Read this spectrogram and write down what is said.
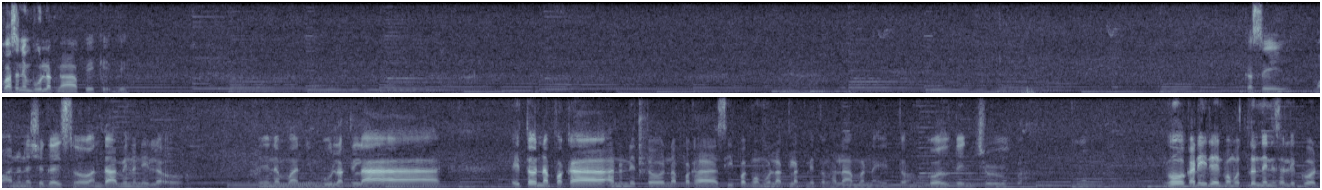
Kuwasan yung bulak nga piki di. Kasi maano na siya guys, oh, ang dami na nila oh. Yan naman yung bulaklak. Ito napaka ano nito, napaka sipag mamulaklak nitong halaman na ito, golden turb. Oh, kani din pamutlon din sa likod.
